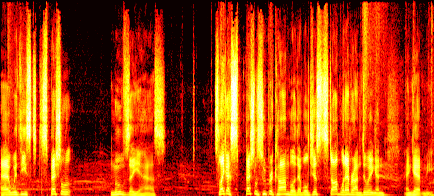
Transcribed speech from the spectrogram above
uh, with these special moves that he has. It's like a special super combo that will just stop whatever I'm doing and, and get me.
